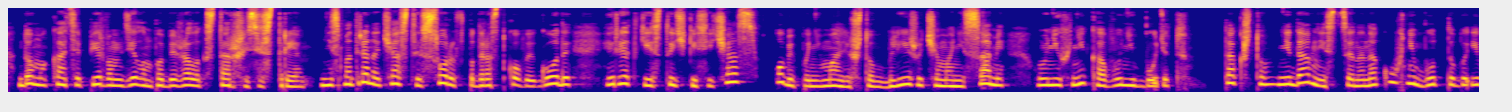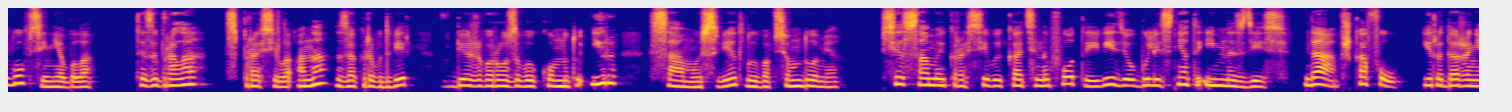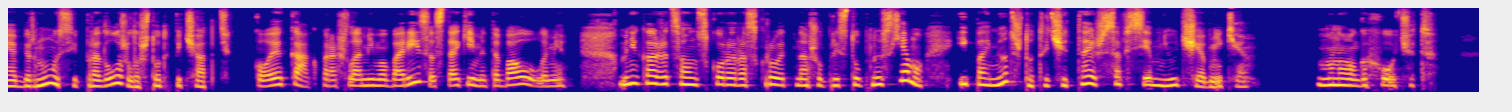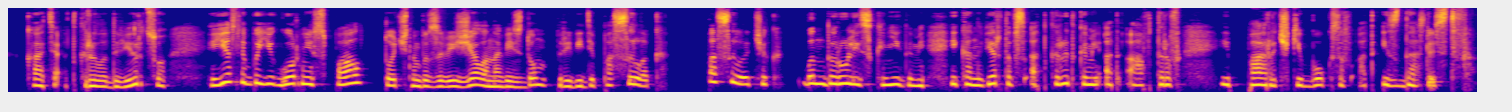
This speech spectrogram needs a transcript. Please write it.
Дома Катя первым делом побежала к старшей сестре. Несмотря на частые ссоры в подростковые годы и редкие стычки сейчас, обе понимали, что ближе, чем они сами, у них никого не будет. Так что недавней сцены на кухне будто бы и вовсе не было. «Ты забрала?» – спросила она, закрыв дверь в бежево-розовую комнату Иры, самую светлую во всем доме. Все самые красивые Катины фото и видео были сняты именно здесь. Да, в шкафу, Ира даже не обернулась и продолжила что-то печатать. Кое-как прошла мимо Бориса с такими-то баулами. Мне кажется, он скоро раскроет нашу преступную схему и поймет, что ты читаешь совсем не учебники. Много хочет. Катя открыла дверцу, и если бы Егор не спал, точно бы завизжала на весь дом при виде посылок. Посылочек, бандеролей с книгами и конвертов с открытками от авторов и парочки боксов от издательств.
